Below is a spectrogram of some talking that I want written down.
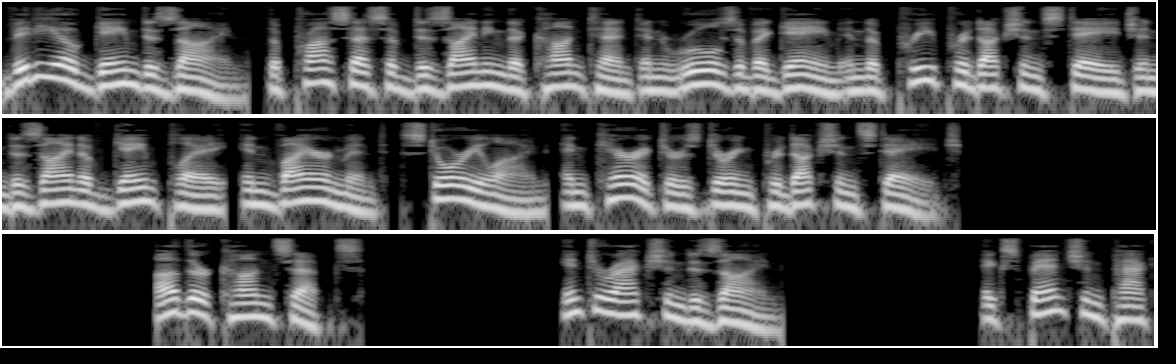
Video game design, the process of designing the content and rules of a game in the pre-production stage and design of gameplay, environment, storyline, and characters during production stage. Other concepts. Interaction design. Expansion pack.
